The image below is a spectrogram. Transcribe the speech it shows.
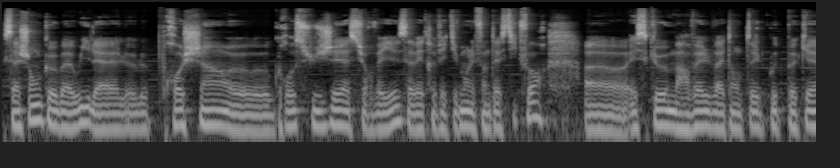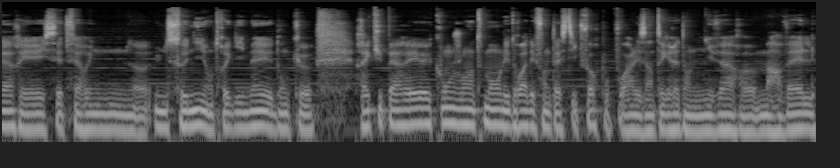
sachant que bah oui, le, prochain euh, gros sujet à surveiller, ça va être effectivement les Fantastic Four. Est-ce que Marvel va tenter le coup de poker et essayer de faire une, une Sony entre guillemets, donc récupérer conjointement les droits des Fantastic Four pour pouvoir les intégrer dans l'univers euh, Marvel,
